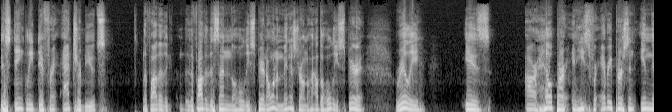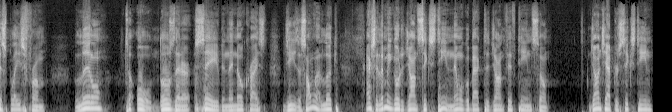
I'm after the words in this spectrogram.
distinctly different attributes the Father, the, the Father, the Son, and the Holy Spirit. And I want to minister on how the Holy Spirit really is our helper, and he's for every person in this place from little to old, those that are saved and they know Christ Jesus. So I'm going to look, actually, let me go to John 16, and then we'll go back to John 15. So, John chapter 16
